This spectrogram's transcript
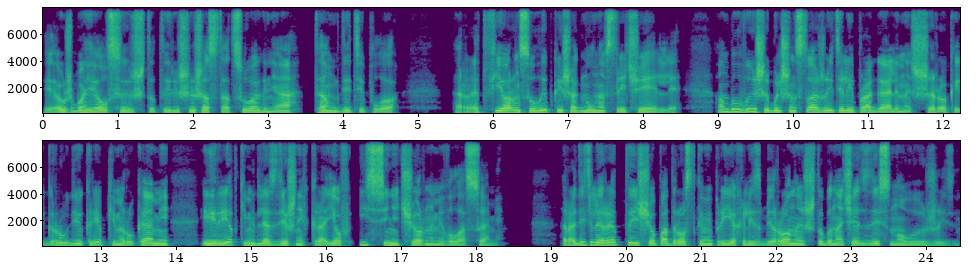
«Я уж боялся, что ты решишь остаться у огня, там, где тепло». Ред Фьорн с улыбкой шагнул навстречу Элли. Он был выше большинства жителей прогалины, с широкой грудью, крепкими руками и редкими для здешних краев и сине-черными волосами. Родители Ретта еще подростками приехали из Бероны, чтобы начать здесь новую жизнь.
